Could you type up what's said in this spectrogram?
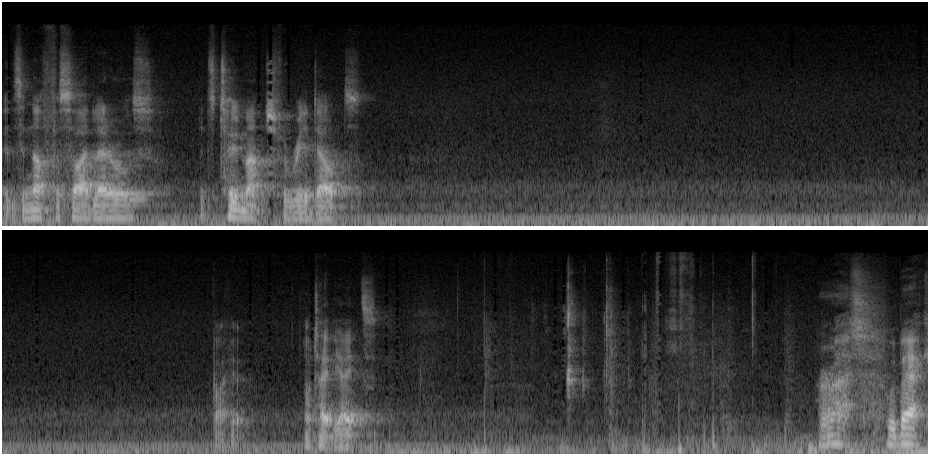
It's enough for side laterals. It's too much for rear delts. Fuck it. I'll take the eights. Alright, we're back.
